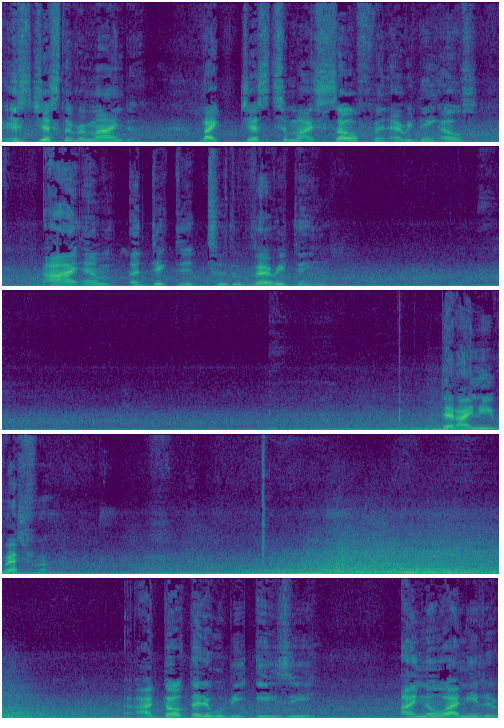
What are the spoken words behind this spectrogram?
it's just a reminder, like just to myself and everything else. I am addicted to the very thing that I need rest from. I thought that it would be easy. I know I needed a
